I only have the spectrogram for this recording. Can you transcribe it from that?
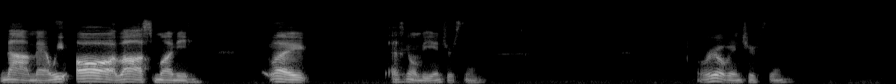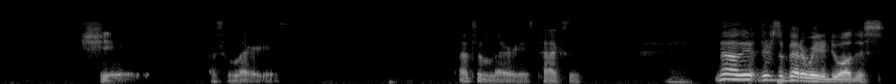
"Nah, man, we all lost money," like that's gonna be interesting. Real interesting. Shit, that's hilarious. That's hilarious. Taxes. Yeah. No, there, there's a better way to do all this.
